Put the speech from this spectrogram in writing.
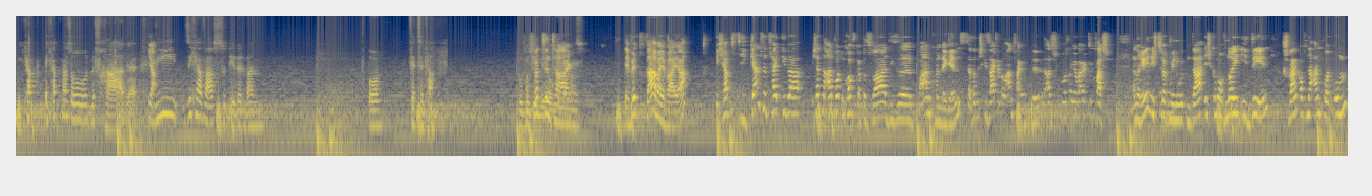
Ich habe ich hab mal so eine Frage. Ja. Wie sicher warst du dir denn beim vor 14 Tagen? Vor 14 Tagen. Der Witz dabei war ja, ich habe es die ganze Zeit über, ich hatte eine Antwort im Kopf gehabt, das war diese Bahnkonvergenz, das habe ich gesagt am Anfang, äh, als ich angefangen habe zu quatschen. Dann rede ich zwölf Minuten da, ich komme auf neue Ideen, schwank auf eine Antwort um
